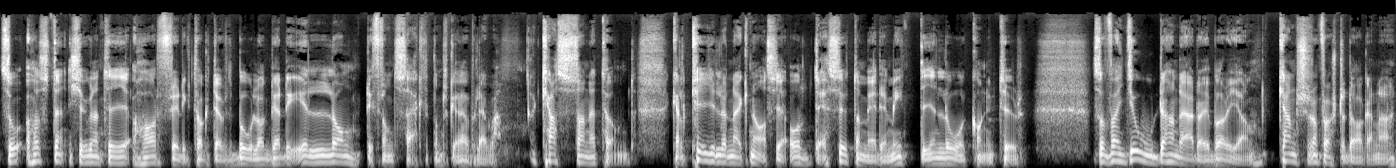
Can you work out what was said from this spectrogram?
Så hösten 2010 har Fredrik tagit över ett bolag där det är långt ifrån säkert att de ska överleva. Kassan är tömd, kalkylerna är knasiga och dessutom är det mitt i en lågkonjunktur. Så vad gjorde han där då i början? Kanske de första dagarna,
